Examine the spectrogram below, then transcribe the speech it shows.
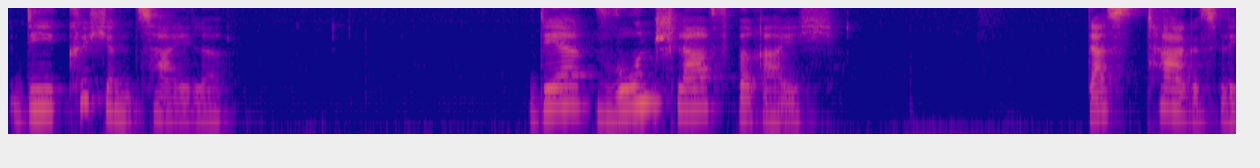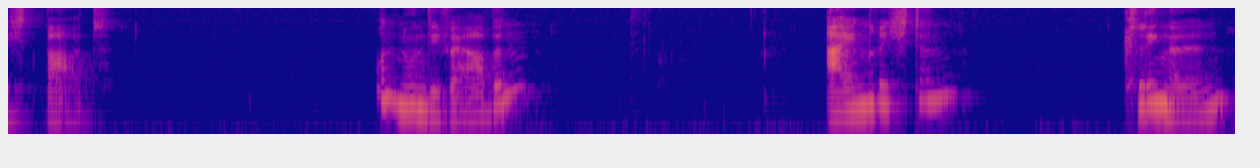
die Küchenzeile, der Wohnschlafbereich, das Tageslichtbad. Und nun die Verben. Einrichten, klingeln,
